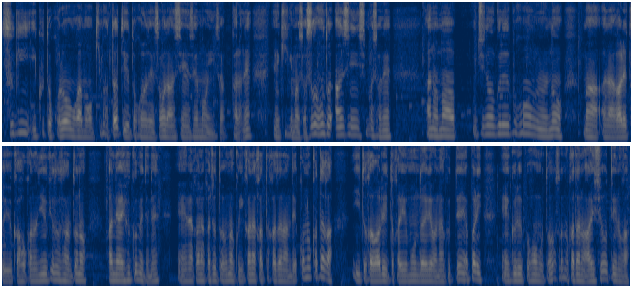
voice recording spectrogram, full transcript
次行くところがもう決まったっていうところで相談支援専門員さんからね、えー、聞きましたすごい本当に安心しましたね。あのまあうちのグループホームのまあ流れというか他の入居者さんとの兼ね合い含めてね、えー、なかなかちょっとうまくいかなかった方なんでこの方がいいとか悪いとかいう問題ではなくてやっぱり、えー、グループホームとその方の相性っていうのが、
